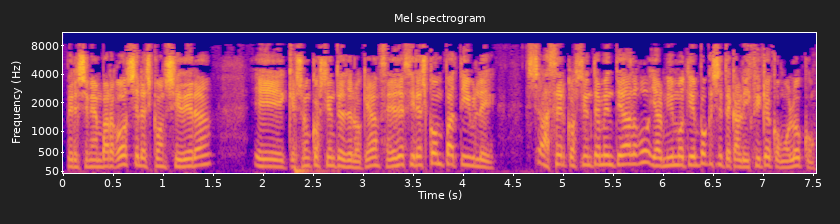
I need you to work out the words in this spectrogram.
pero sin embargo se les considera eh, que son conscientes de lo que hacen. Es decir, es compatible hacer conscientemente algo y al mismo tiempo que se te califique como loco.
